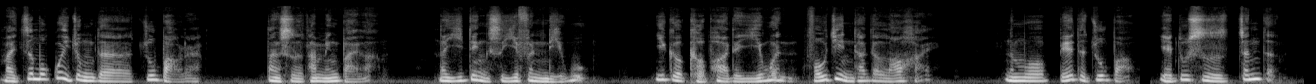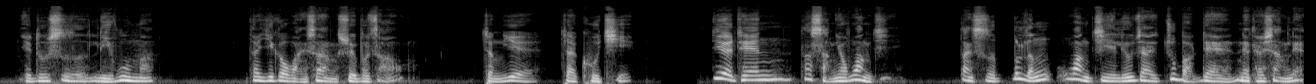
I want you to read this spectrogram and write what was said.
买这么贵重的珠宝呢？但是他明白了，那一定是一份礼物。一个可怕的疑问浮进他的脑海：那么别的珠宝也都是真的，也都是礼物吗？他一个晚上睡不着。整夜在哭泣。第二天，他想要忘记，但是不能忘记留在珠宝店那条项链。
